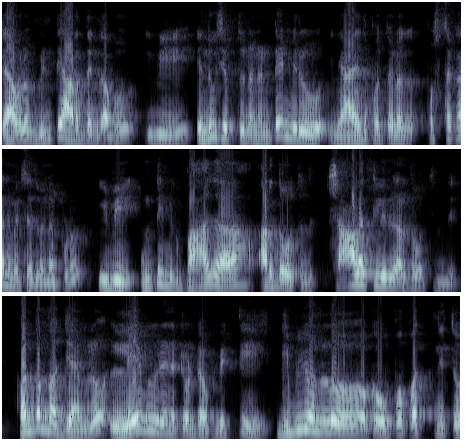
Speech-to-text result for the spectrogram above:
కేవలం వింటే అర్థం కావు. ఇవి ఎందుకు చెప్తున్నానంటే మీరు న్యాయాధిపతుల పుస్తకాన్ని మీరు చదివినప్పుడు ఇవి ఉంటే మీకు బాగా అర్థమవుతుంది. చాలా క్లియర్గా అర్థమవుతుంది. పంతొమ్మిదో అధ్యాయంలో లేవీయుడు అనేటువంటి ఒక వ్యక్తి గిబియోన్లో ఒక ఉపపత్నితో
